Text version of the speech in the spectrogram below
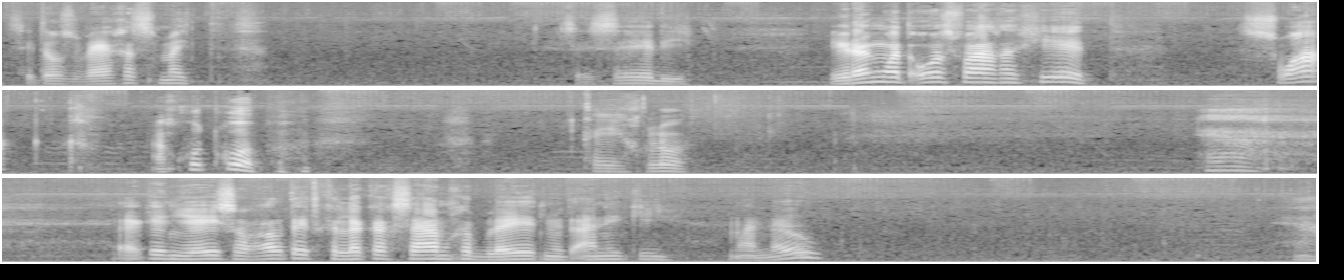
Sy het ons weggesmy. Sy sê die die ring wat ons vir haar gegee het, swak en goedkoop. Kan jy glo? Ja. Ek en jy sou altyd gelukkig saam gebly het met Annetjie, maar nou Ja.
